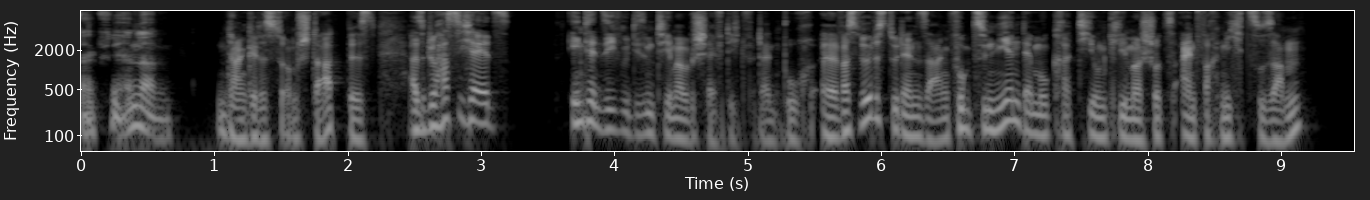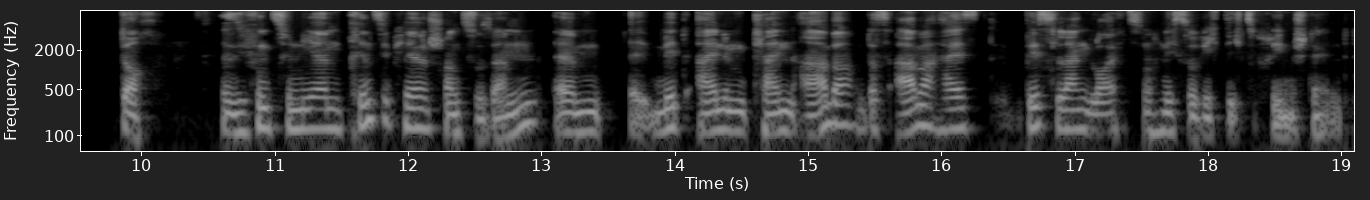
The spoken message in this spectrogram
danke für die Einladung. Danke, dass du am Start bist. Also du hast dich ja jetzt intensiv mit diesem Thema beschäftigt für dein Buch. Äh, was würdest du denn sagen? Funktionieren Demokratie und Klimaschutz einfach nicht zusammen? Doch, Sie funktionieren prinzipiell schon zusammen ähm, mit einem kleinen Aber. Und das Aber heißt, bislang läuft es noch nicht so richtig zufriedenstellend.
